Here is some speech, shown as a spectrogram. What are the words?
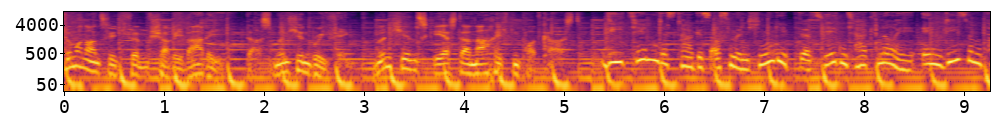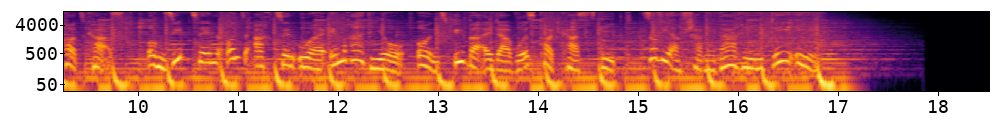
95.5 Charivari, das München Briefing, Münchens erster Nachrichtenpodcast. Die Themen des Tages aus München gibt es jeden Tag neu in diesem Podcast um 17 und 18 Uhr im Radio und überall da, wo es Podcasts gibt, sowie auf charivari.de.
